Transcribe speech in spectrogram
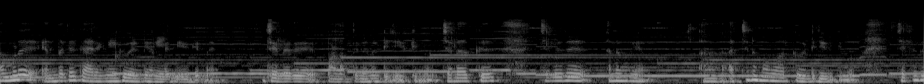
നമ്മൾ എന്തൊക്കെ കാര്യങ്ങൾക്ക് വേണ്ടിയാണല്ലോ ജീവിക്കുന്നത് ചിലർ പണത്തിന് വേണ്ടി ജീവിക്കുന്നു. ചിലർക്ക് ചിലർ എന്താ പറയുക അച്ഛനമ്മമാർക്ക് വേണ്ടി ജീവിക്കുന്നു. ചിലർ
